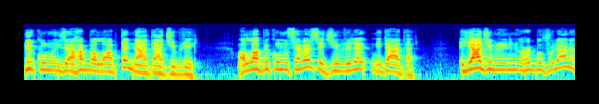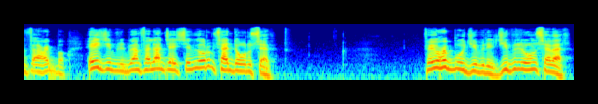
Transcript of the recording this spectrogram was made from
Bir kulunu izâ habballahu abden nâdâ Cibril. Allah bir kulunu severse Cibril'e nida eder. E, ya Cibril yuhibbu fulânen fe'hibbu. Ey Cibril ben felancayı seviyorum sen de onu sev. Feyuhibbu Cibril. Cibril onu sever.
